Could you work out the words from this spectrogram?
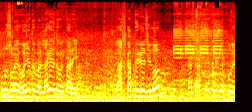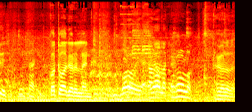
কোনো সময় হয়ে যেতে পারে লাগে যেতে পারে তারে। গাছ কাটতে গেছিল গাছ কাটতে কাটতে পড়ে গেছে। কত হাজারের লাইন? বড় এগারো লাখ। এগারো লাখ। এগারো লাখ।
